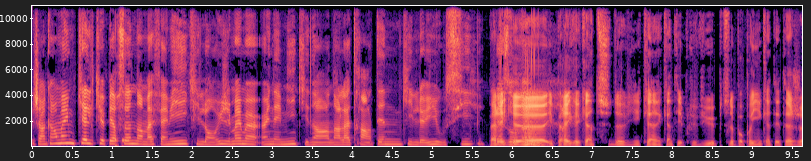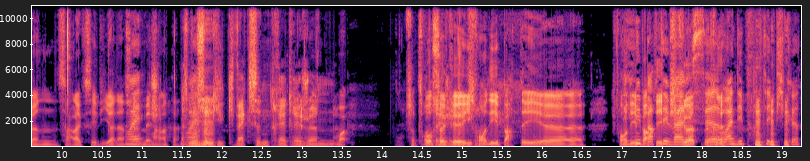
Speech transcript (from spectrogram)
J'ai quand même quelques personnes dans ma famille qui l'ont eu. J'ai même un, un ami qui est dans, dans la trentaine qui l'a eu aussi. Il paraît, que, il paraît que quand tu deviens, quand, quand t'es plus vieux puis tu l'as pas pogné quand t'étais jeune, ça a l'air que c'est violent, c'est Ouais. méchant. C'est pour ça qu'ils vaccinent très, très. Ouais. Se C'est pour ça qu'ils font des parties, euh, ils font des parties picotes. ouais, des parties picotes.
